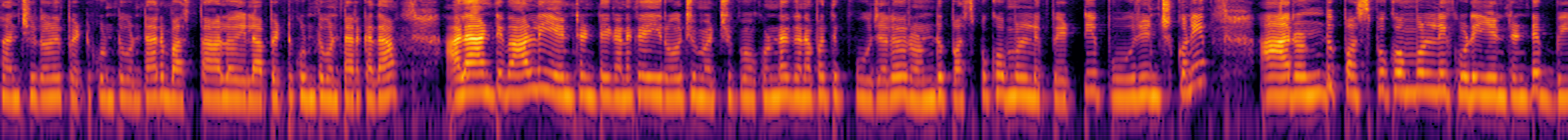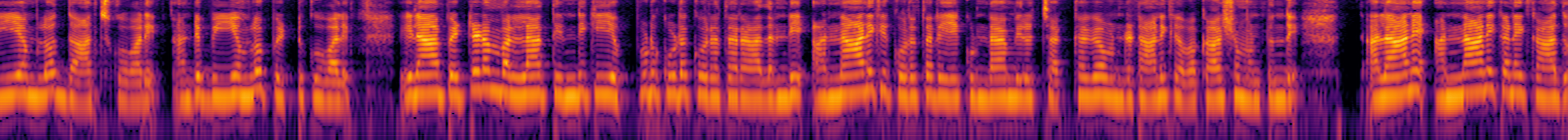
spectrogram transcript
సంచిలోనే పెట్టుకుంటూ ఉంటారు బస్తాలో ఇలా పెట్టుకుంటూ ఉంటారు కదా. అలాంటి వాళ్ళు ఏంటంటే కనుక ఈ రోజు మర్చిపోకుండా గణపతి పూజలో రెండు పసుపు కొమ్ముల్ని పెట్టి పూజించుకొని ఆ రెండు పసుపు కొమ్ముల్ని కూడా ఏంటంటే బియ్యంలో దాచుకోవాలి. అంటే బియ్యంలో పెట్టుకోవాలి. ఇలా పెట్టడం వల్ల తిండికి ఎప్పుడు కూడా కొరత రాదండి. అన్నానికి కొరత లేకుండా మీరు చక్కగా ఉండటానికి అవకాశం ఉంటుంది. అలానే అన్నానికనే కాదు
